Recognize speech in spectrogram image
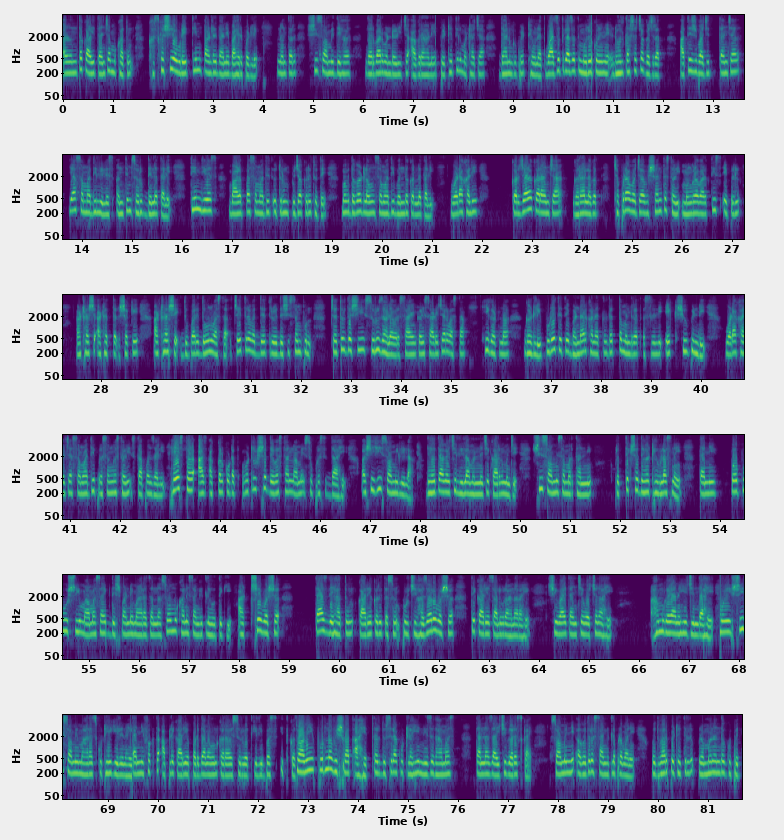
अनंतकाळी त्यांच्या मुखातून खसखशी एवढे तीन पांढरे दाणे बाहेर पडले. नंतर श्री स्वामी देह दरबार मंडळीच्या आग्रहाने पेठेतील मठाच्या ध्यानगुफेत ठेवण्यात वाजत गाजत मुरेकोणीने ढोलताशाच्या गजरात आतिषबाजीत त्यांच्या या समाधी लिलेस अंतिम स्वरूप देण्यात आले. तीन दिवस बाळप्पा समाधीत उतरून पूजा करीत होते. मग दगड लावून समाधी बंद करण्यात आली. वडाखाली कर्जाळकरांच्या घरालगत छपरावजा विश्रांतस्थळी मंगळवार तीस एप्रिल अठराशे अठ्याहत्तर शके अठराशे दुपारी दोन वाजता चैत्रवद्य त्रयोदशी संपून चतुर्दशी सुरू झाल्यावर सायंकाळी साडेचार वाजता ही घटना घडली. पुढे तेथे भंडारखान्यातील दत्त मंदिरात असलेली एक शिवपिंडी वडाखालच्या समाधी प्रसंगस्थळी स्थापन झाली. हे स्थळ आज अक्कलकोटात वटवृक्ष देवस्थान नामे सुप्रसिद्ध आहे अशी ही स्वामी लीला. देहत्यागाची लीला म्हणण्याचे कारण म्हणजे श्री स्वामी समर्थांनी प्रत्यक्ष देह ठेवलाच नाही त्यांनी पपू श्री मामासाहेब देशपांडे महाराजांना स्वमुखाने सांगितले होते की आठशे वर्ष त्याच देहातून कार्य करीत असून पुढची हजारो वर्ष ते कार्य चालू राहणार आहे. शिवाय त्यांचे वचन आहे. हम गया नाही जिंदा आहे त्यामुळे श्री स्वामी महाराज कुठेही गेले नाही. त्यांनी फक्त आपले कार्य पडद्यामागून करायला सुरुवात केली. बस इतकं स्वामी पूर्ण विश्वात आहेत तर दुसऱ्या कुठल्याही निजधामास त्यांना जायची गरज काय? स्वामींनी अगोदरच सांगितल्याप्रमाणे बुधवार पेठेतील ब्रह्मानंद गुफेत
